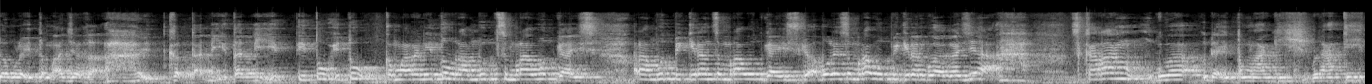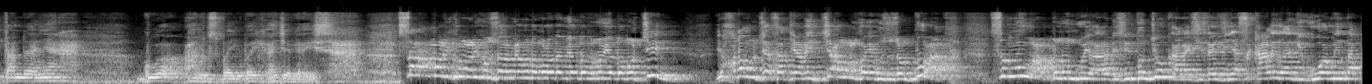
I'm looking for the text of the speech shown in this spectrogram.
udah mulai hitam aja kak. Ke- Tadi tadi it- itu itu kemarin itu rambut semrawut guys. Rambut pikiran semrawut guys. Gak boleh semrawut pikiran gua guys ya. Sekarang gua udah hitam lagi. Berarti tandanya gua harus baik-baik aja guys. Assalamualaikum warahmatullahi wabarakatuh. Ya Allah, jasad yang dijamul kau yang buat semua penunggu yang ada di sini tunjukkan eksistensinya sekali lagi gua minta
